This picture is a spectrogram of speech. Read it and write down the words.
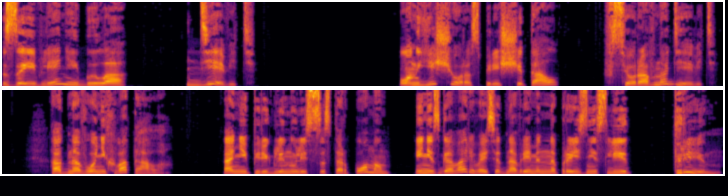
Заявлений было девять. Он еще раз пересчитал, все равно девять. Одного не хватало. Они переглянулись со Старпомом и, не сговариваясь, одновременно произнесли «Трин».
